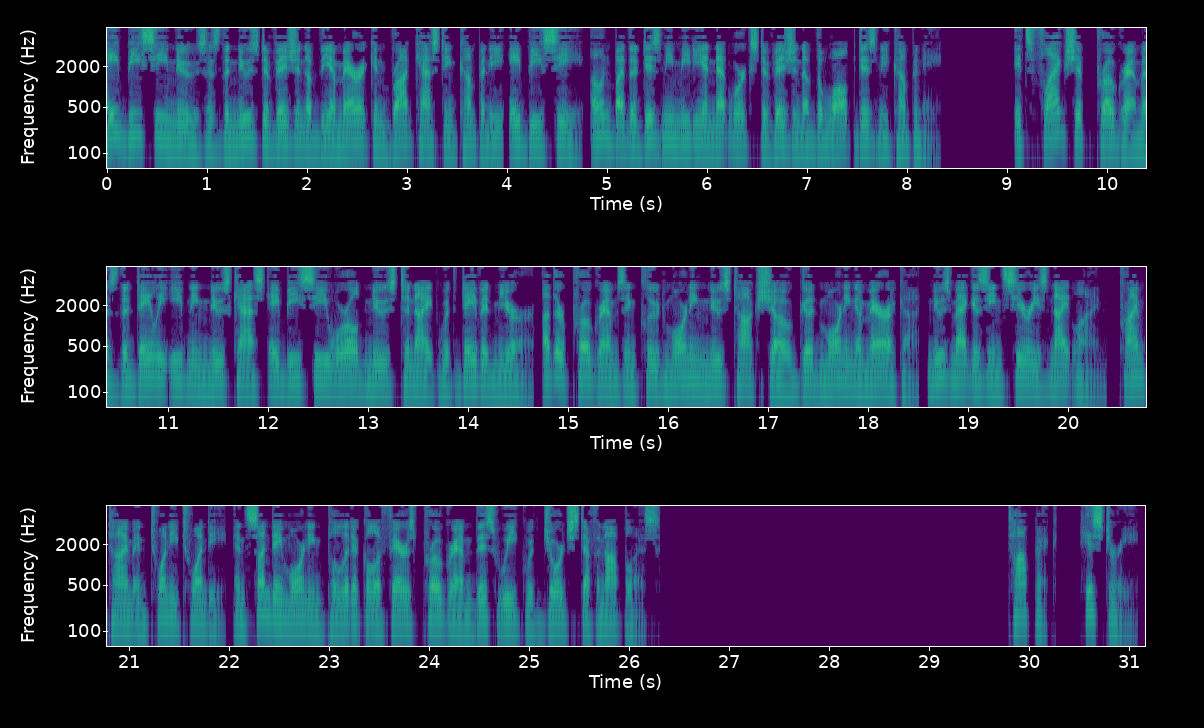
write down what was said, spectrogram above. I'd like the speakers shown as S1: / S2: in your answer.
S1: ABC News is the news division of the American Broadcasting Company (ABC), owned by the Disney Media Networks division of the Walt Disney Company. Its flagship program is the daily evening newscast ABC World News Tonight with David Muir. Other programs include morning news talk show Good Morning America, news magazine series Nightline, Primetime and 2020, and Sunday morning political affairs program This Week with George Stephanopoulos. History.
